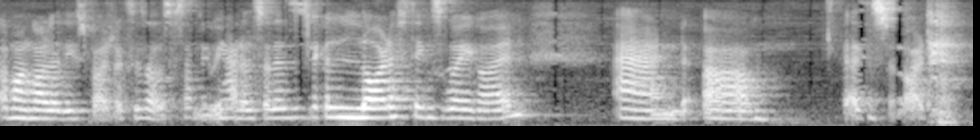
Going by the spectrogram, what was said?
among all of these projects is also something we handle. So there's just like a lot of things going on, and um, that's just a lot.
